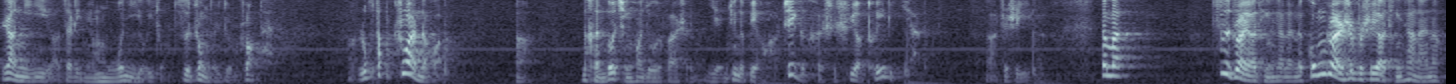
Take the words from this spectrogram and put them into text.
让你也要在里面模拟有一种自重的这种状态。啊，如果它不转的话。啊那很多情况就会发生严峻的变化，这个可是需要推理一下的，啊，这是一个。那么自转要停下来，那公转是不是要停下来呢？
